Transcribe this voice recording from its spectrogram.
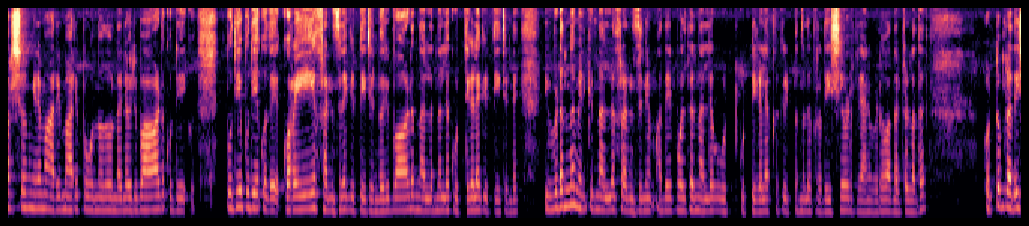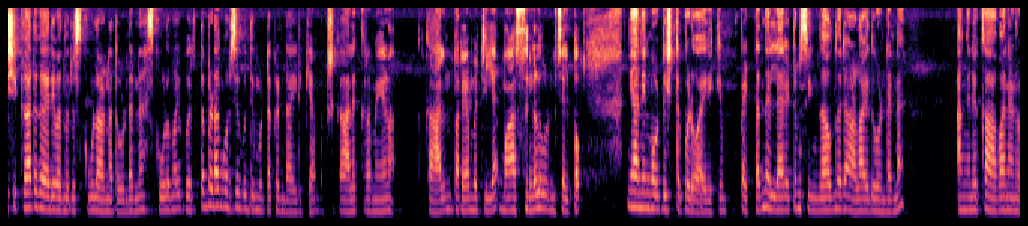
വർഷവും ഇങ്ങനെ മാറി മാറി പോകുന്നത് കൊണ്ട് തന്നെ ഒരുപാട് പുതിയ പുതിയ പുതിയ കുറെ ഫ്രണ്ട്സിനെ കിട്ടിയിട്ടുണ്ട്. ഒരുപാട് നല്ല നല്ല കുട്ടികളെ കിട്ടിയിട്ടുണ്ട്. ഇവിടെ നിന്നും എനിക്ക് നല്ല ഫ്രണ്ട്സിനും അതേപോലത്തെ നല്ല കുട്ടികളെയൊക്കെ കിട്ടുന്നുള്ള പ്രതീക്ഷയോടെ ഞാൻ ഇവിടെ വന്നിട്ടുള്ളത്. ഒട്ടും പ്രതീക്ഷിക്കാതെ കയറി വന്നൊരു സ്കൂളാണ്. അതുകൊണ്ട് തന്നെ സ്കൂളുമായി പൊരുത്തപ്പെടാൻ കുറച്ച് ബുദ്ധിമുട്ടൊക്കെ ഉണ്ടായിരിക്കാം. പക്ഷെ കാലക്രമേണ കാലം പറയാൻ പറ്റില്ല മാസങ്ങൾ കൊണ്ട് ചിലപ്പം ഞാൻ ഇങ്ങോട്ട് ഇഷ്ടപ്പെടുമായിരിക്കും പെട്ടെന്ന് എല്ലാവരായിട്ടും സിങ്കാവുന്ന ഒരാളായതുകൊണ്ട് തന്നെ അങ്ങനെയൊക്കെ ആവാനാണോ?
